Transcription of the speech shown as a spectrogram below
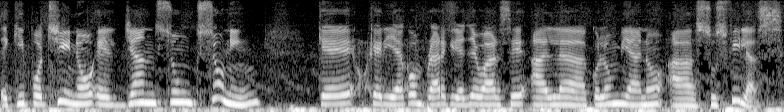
equipo chino, el Jansung Suning, que quería comprar, quería llevarse al ah, colombiano a sus filas.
